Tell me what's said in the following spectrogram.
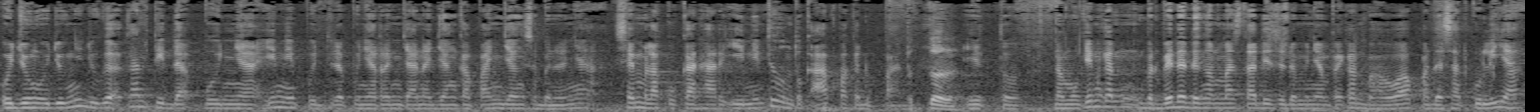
ujung-ujungnya juga kan tidak punya ini tidak punya rencana jangka panjang sebenarnya. Saya melakukan hari ini tuh untuk apa ke depan? Betul. itu nah mungkin kan berbeda dengan mas tadi sudah menyampaikan bahwa pada saat kuliah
